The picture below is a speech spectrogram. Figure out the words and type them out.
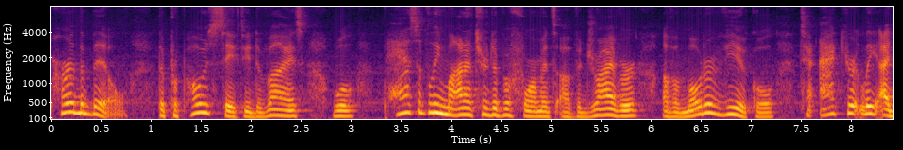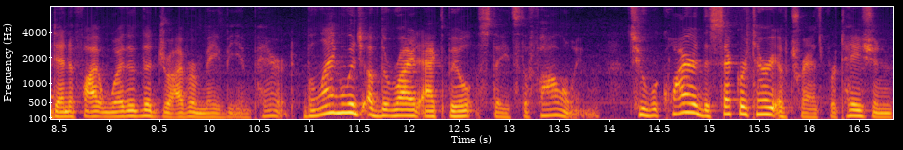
Per the bill, the proposed safety device will passively monitor the performance of a driver of a motor vehicle to accurately identify whether the driver may be impaired. The language of the RIDE Act bill states the following to require the Secretary of Transportation,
